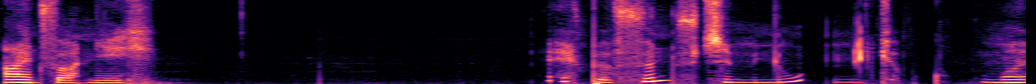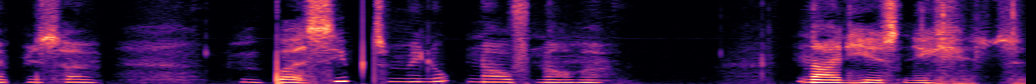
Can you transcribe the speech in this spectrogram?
einfach nicht. Echt bei 15 Minuten. Ich hab gucken mal, bei 17 Minuten Aufnahme. Nein, hier ist nichts.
